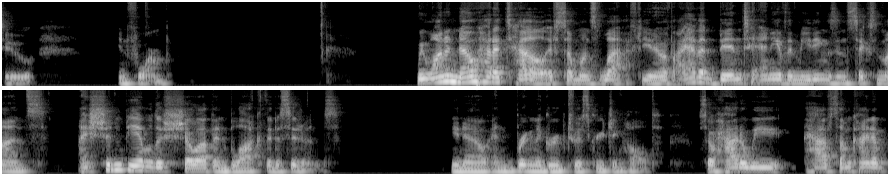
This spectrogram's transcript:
to inform. We want to know how to tell if someone's left. You know, if I haven't been to any of the meetings in six months, I shouldn't be able to show up and block the decisions, you know, and bring the group to a screeching halt. So, how do we have some kind of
